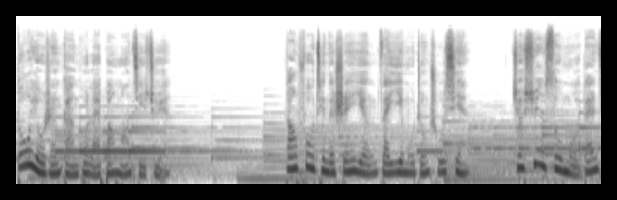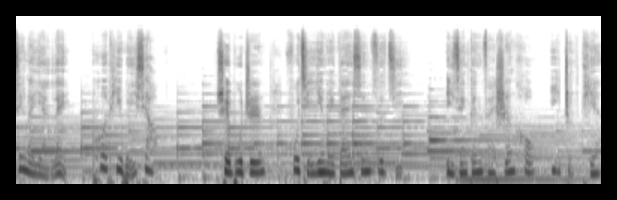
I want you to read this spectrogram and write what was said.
都有人赶过来帮忙解决。当父亲的身影在夜幕中出现，就迅速抹干净了眼泪，破涕为笑。却不知父亲因为担心自己，已经跟在身后一整天。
